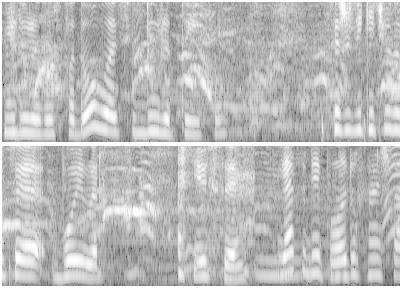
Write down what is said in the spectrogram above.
Мені дуже тут сподобалось, і дуже тихо. Все, що тільки чути, це бойлер. І все. Я собі подруг знайшла.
